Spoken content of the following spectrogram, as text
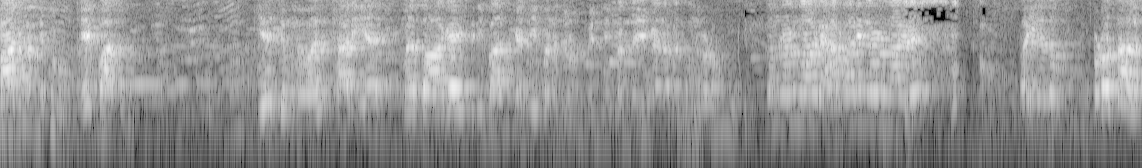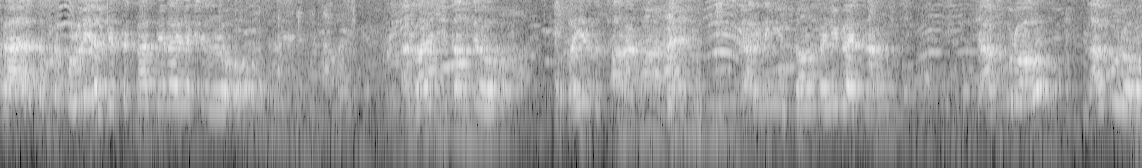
बात मत एक बात ये जिम्मेवारी सारी है। मैं तो आ गया इतनी बात कहती, मैंने ज़रूरत भी नहीं मैं तो ये कहता तुम लड़ो। तुम लड़ने लग रहे हर बार ही लड़ने लग रहे भाई, ये तो बड़ौदा हल्का है। तब तो कोई हल्के तक का मेरा इलेक्शन लड़ो। हो हर बार जिताते हो। तो भाई, ये तो सारा काम लॉकडाउन में नहीं बैठना। जागू रहो, लागू रहो।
